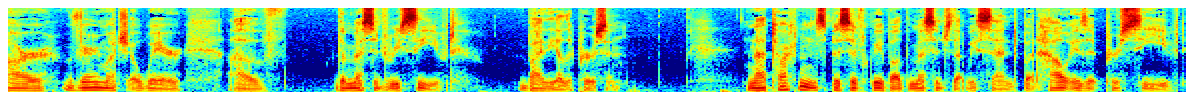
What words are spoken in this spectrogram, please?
are very much aware of the message received by the other person. Not talking specifically about the message that we send, but how is it perceived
